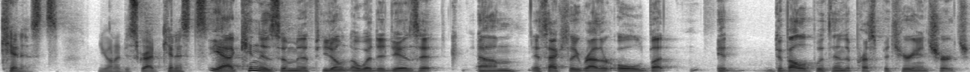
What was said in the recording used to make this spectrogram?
kinists, you want to describe kinists? Yeah, kinism. If you don't know what it is, it um, it's actually rather old, but it developed within the Presbyterian Church,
